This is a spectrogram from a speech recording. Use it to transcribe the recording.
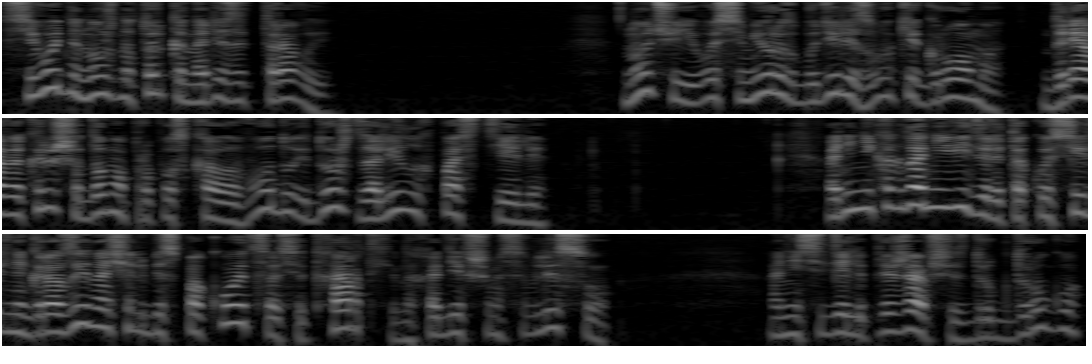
Сегодня нужно только нарезать травы. Ночью его семью разбудили звуки грома. Дырявая крыша дома пропускала воду, и дождь залил их постели. Они никогда не видели такой сильной грозы и начали беспокоиться о Сидхартхе, находившемся в лесу. Они сидели прижавшись друг к другу,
